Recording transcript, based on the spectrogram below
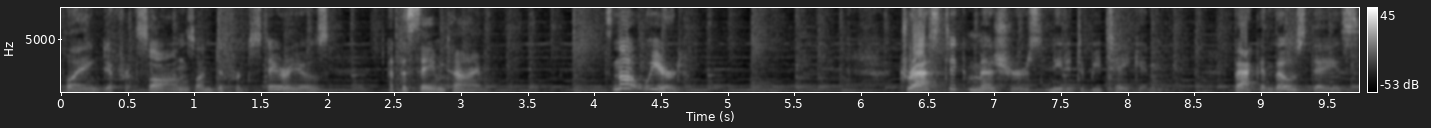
playing different songs on different stereos at the same time. It's not weird. Drastic measures needed to be taken. Back in those days,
